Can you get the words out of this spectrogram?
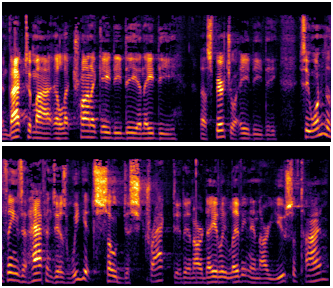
And back to my electronic ADD and AD, uh, spiritual ADD. See, one of the things that happens is we get so distracted in our daily living and our use of time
